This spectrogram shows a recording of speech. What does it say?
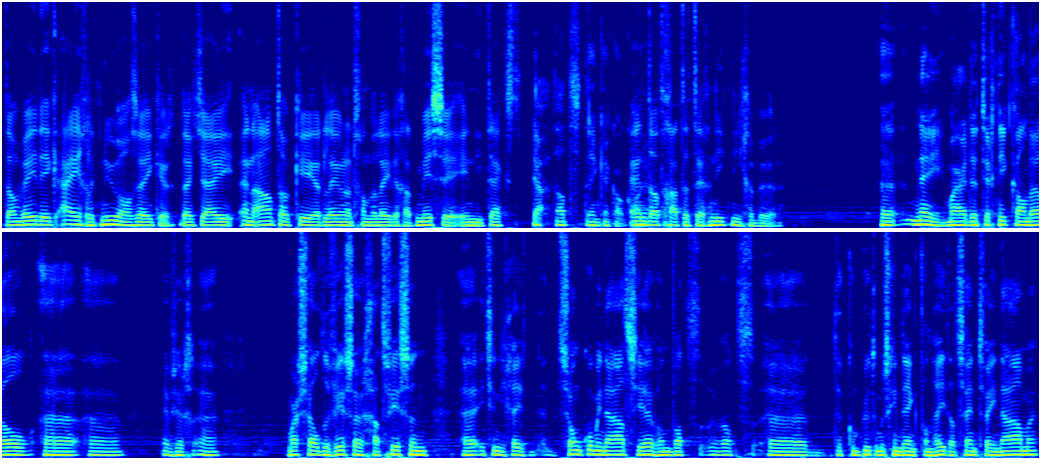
dan weet ik eigenlijk nu al zeker dat jij een aantal keer Leonard van der Leden gaat missen in die tekst. Ja, dat denk ik ook. En dat gaat de techniek niet gebeuren. Uh, nee, maar de techniek kan wel, uh, uh, even zeggen, Marcel de Visser gaat vissen, iets in die geest. Zo'n combinatie hè, van wat, wat de computer misschien denkt van hé, hey, dat zijn twee namen.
